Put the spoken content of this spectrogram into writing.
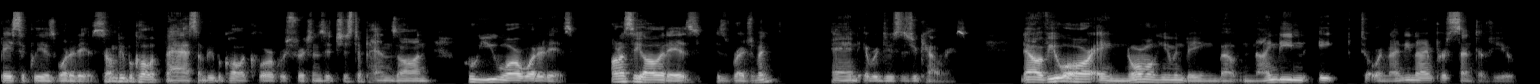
basically is what it is. Some people call it fast, some people call it caloric restrictions. It just depends on who you are, what it is. Honestly, all it is is regiment and it reduces your calories. Now, if you are a normal human being, about 98 to or 99% of you,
